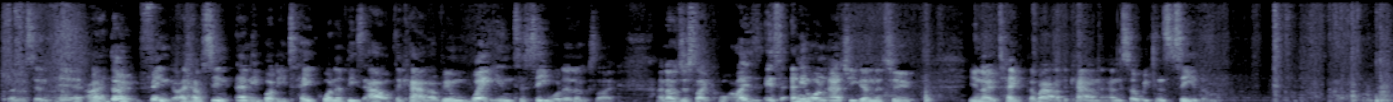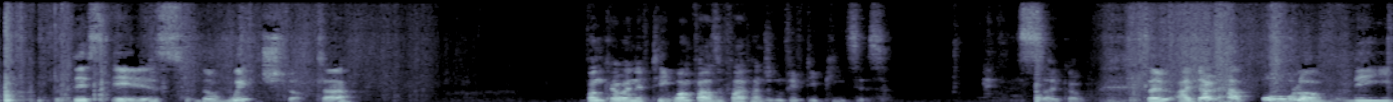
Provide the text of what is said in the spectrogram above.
So it's in here. I don't think I have seen anybody take one of these out of the can. I've been waiting to see what it looks like. And I was just like, well, is anyone actually going to, you know, take them out of the can and so we can see them? This is the Witch Doctor Funko NFT 1,550 pieces so cool. So I don't have all of the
